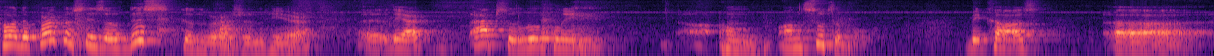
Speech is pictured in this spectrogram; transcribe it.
for the purposes of this conversion here, uh, they are absolutely um, unsuitable because uh,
